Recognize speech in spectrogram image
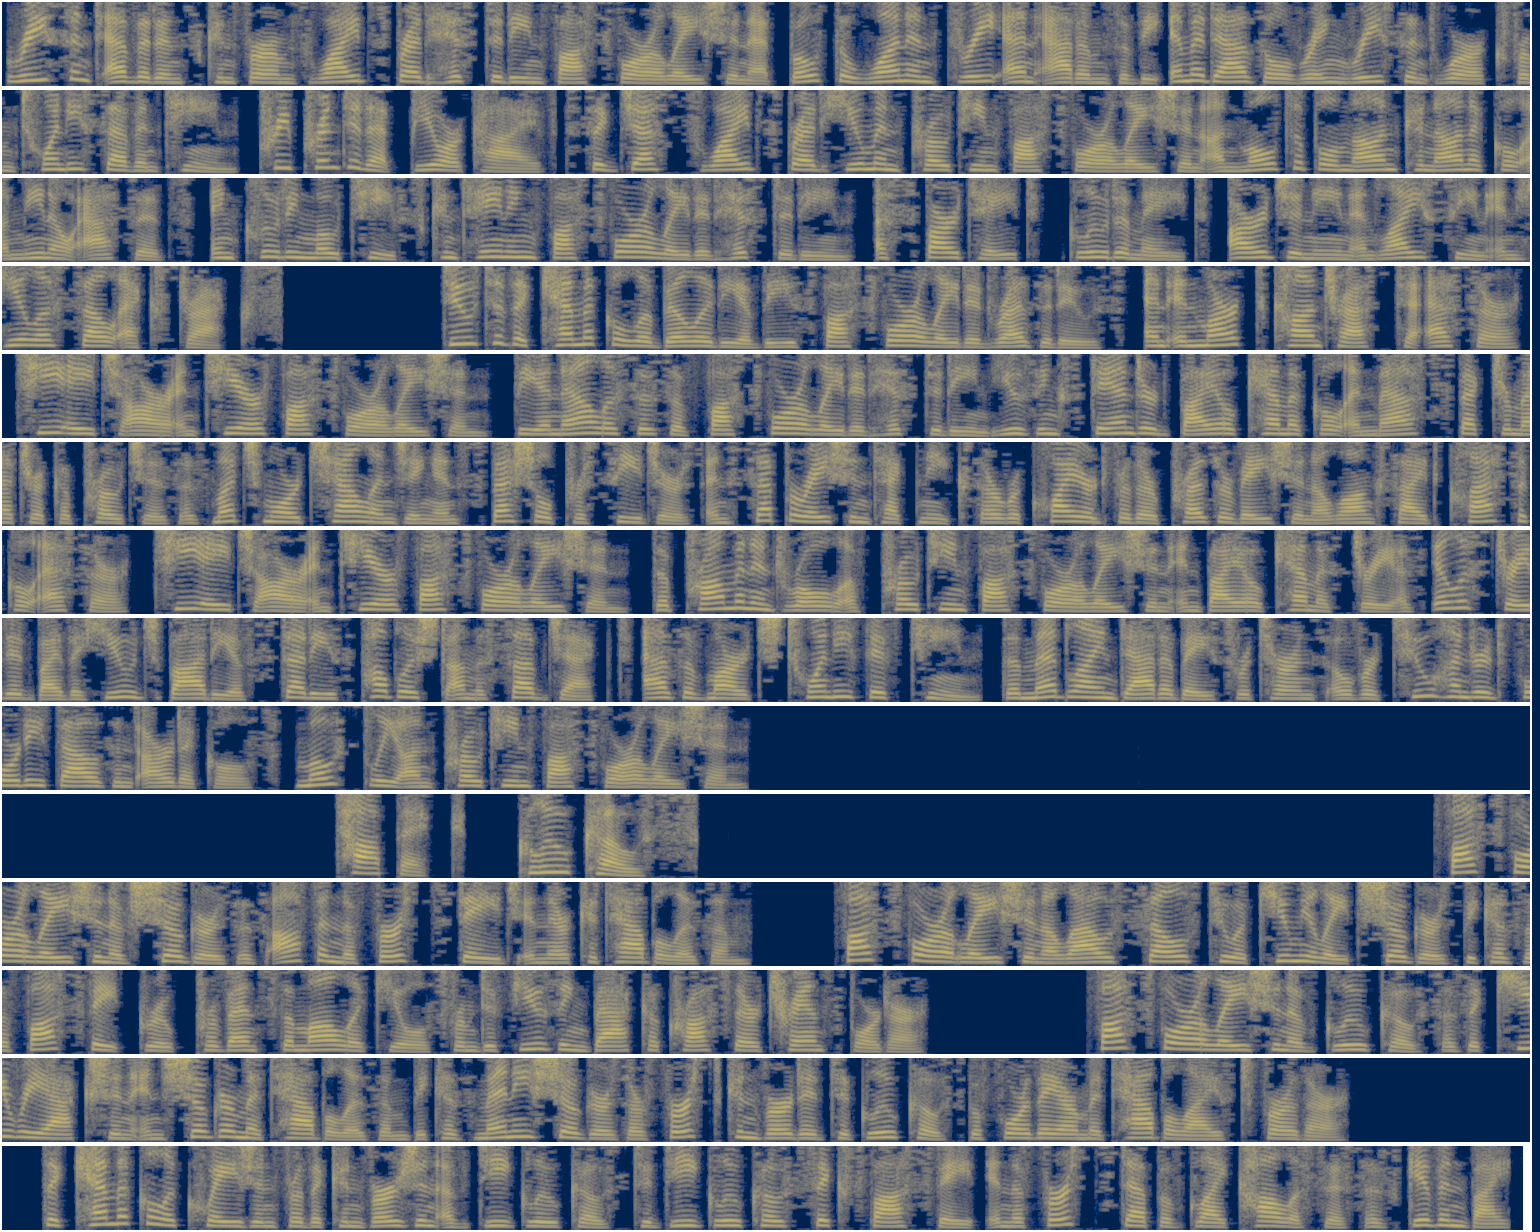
Recent evidence confirms widespread histidine phosphorylation at both the 1 and 3N atoms of the imidazole ring. Recent work from 2017, preprinted at bioRxiv, suggests widespread human protein phosphorylation on multiple non-canonical amino acids, including motifs containing phosphorylated histidine, aspartate, glutamate, arginine and lysine in HeLa cell extracts. Due to the chemical lability of these phosphorylated residues, and in marked contrast to ESR, THR and TR phosphorylation, the analysis of phosphorylated histidine using standard biochemical and mass spectrometric approaches is much more challenging and special procedures and separation techniques are required for their preservation alongside classical ESR, THR and TR phosphorylation. The prominent role of protein phosphorylation in biochemistry is illustrated by the huge body of studies studies published on the subject as of March 2015, the Medline database returns over 240,000 articles, mostly on protein phosphorylation. Topic: Glucose. Phosphorylation of sugars is often the first stage in their catabolism. Phosphorylation allows cells to accumulate sugars because the phosphate group prevents the molecules from diffusing back across their transporter. Phosphorylation of glucose is a key reaction in sugar metabolism because many sugars are first converted to glucose before they are metabolized further. The chemical equation for the conversion of D-glucose to D-glucose 6-phosphate in the first step of glycolysis is given by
